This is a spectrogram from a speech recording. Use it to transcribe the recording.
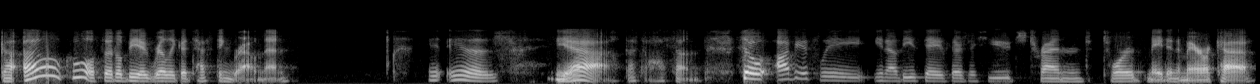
Got, oh, cool. So it'll be a really good testing ground then. It is. Yeah, that's awesome. So obviously, you know, these days there's a huge trend towards made in America,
